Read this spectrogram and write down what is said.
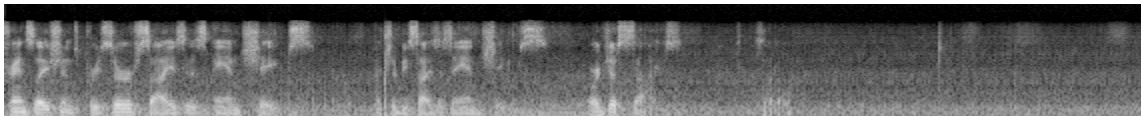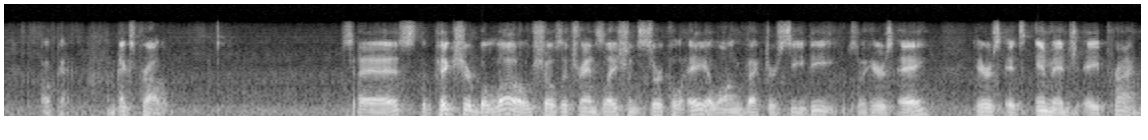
translations preserve sizes and shapes. That should be sizes and shapes or just size. So, okay, next problem. Says the picture below shows a translation circle A along vector CD. So here's A, here's its image A prime.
